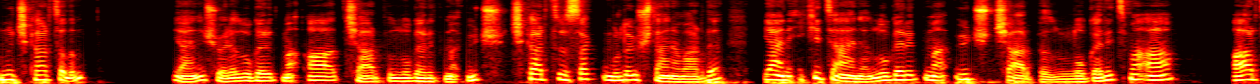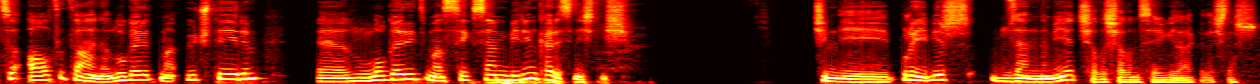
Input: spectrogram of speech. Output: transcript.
Bunu çıkartalım. Yani şöyle logaritma a çarpı logaritma 3 çıkartırsak burada 3 tane vardı. Yani 2 tane logaritma 3 çarpı logaritma a artı 6 tane logaritma 3 değerim e, logaritma 81'in karesini eşitmiş. Şimdi burayı bir düzenlemeye çalışalım sevgili arkadaşlar.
